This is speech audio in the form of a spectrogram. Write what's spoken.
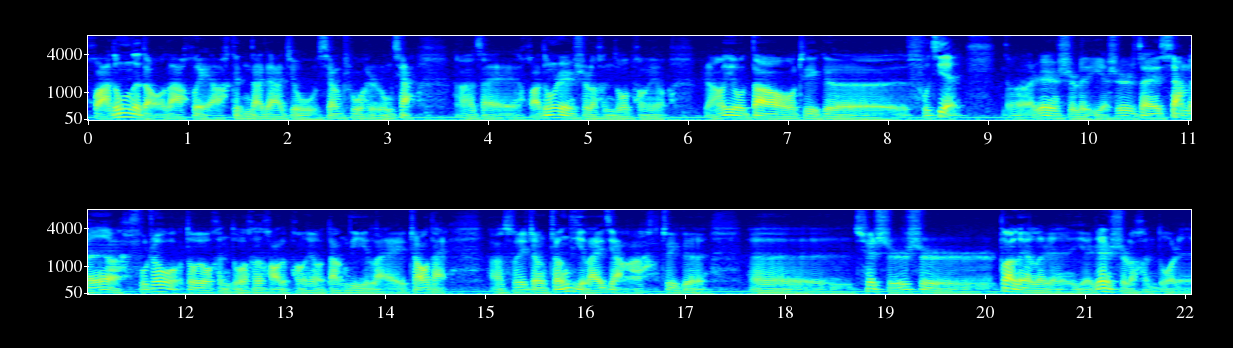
华东的导游大会啊，跟大家就相处很融洽啊，在华东认识了很多朋友，然后又到这个福建。啊，认识了也是在厦门啊、福州都有很多很好的朋友，当地来招待啊，所以整整体来讲啊，这个呃，确实是锻炼了人，也认识了很多人。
